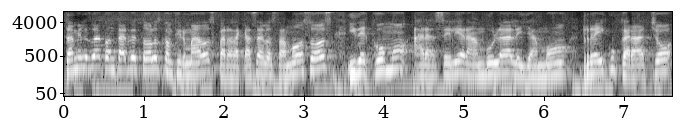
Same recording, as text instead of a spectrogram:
También les voy a contar de todos los confirmados para la casa de los famosos y de cómo Araceli Arámbula le llamó Rey Cucaracho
